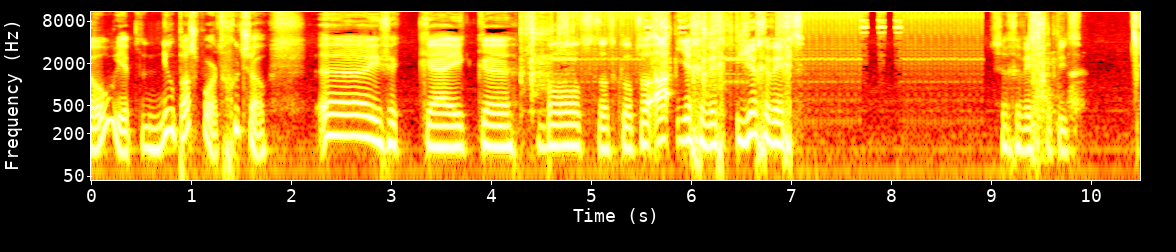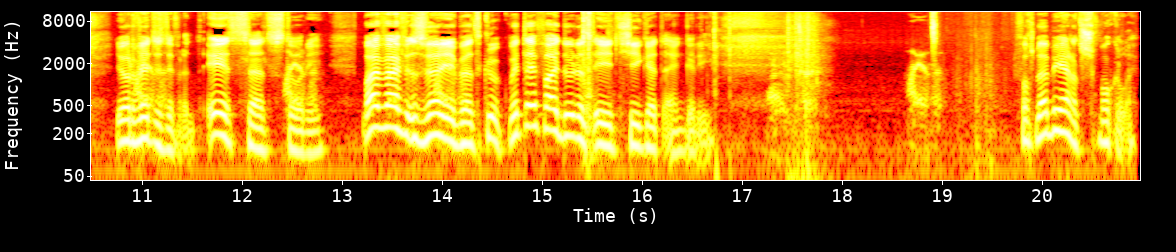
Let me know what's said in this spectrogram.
Oh, je hebt een nieuw paspoort. Goed zo. Eh, even kijken. Bolt, dat klopt wel. Ah, je gewicht. Je gewicht. Zijn gewicht klopt niet. Your weight is different. It's sad story. My wife is very bad cook, but if I do not eat, she get angry. Volgens mij ben jij aan het smokkelen.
